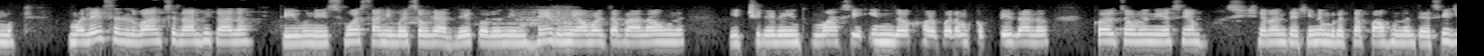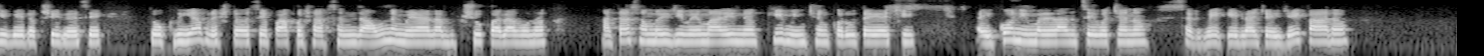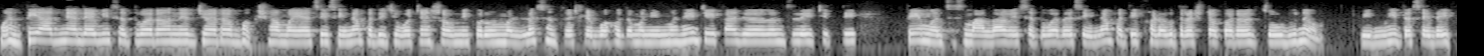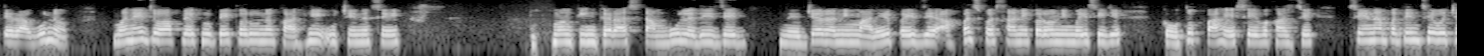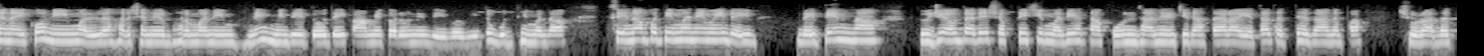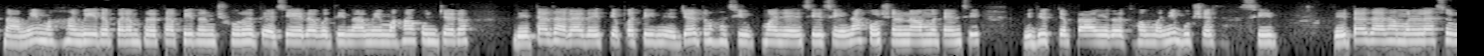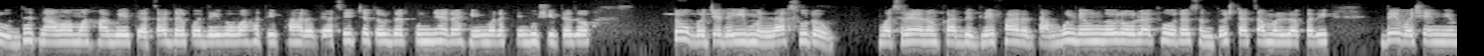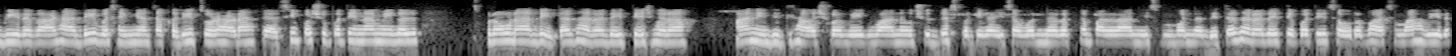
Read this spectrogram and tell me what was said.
मले सर्वांच नाभिकान. देऊन स्वस्थानी बसवले आदले करून म्हणे तुम्ही आवडता प्राणाहून इच्छिले देईन तुम्हासी इंद्र खळपरम कपटे जाण. कर चढून असे शरण त्याची नम्रता पाहून त्याची जिबे रक्षिले असे. तो क्रियाभ्रष्ट असे पाकशासन जाऊन मिळाला भिक्षुकाला गुण आता समरीजी मारी नक्की मिंचन करू तयाची. ऐको निमल्लांचे वचन. सर्वे केला जय जयकार. म्हणती आज्ञा द्यावी सत्वर निर्जर भक्षावयाचे सेनापतीचे वचन श्रवणी करून मल्ल संतोषले बहुत म्हणे जे का रंजले चित्ते ते मज मागावे सत्वर सेनापती खडक द्रष्ट कर जोडून विन्मी तसे दैत्य लागून म्हणे जो आपले कृपे करून काही उचे नसे मग किंकरास तांबूल जे निर्जर आणि मारेल पैजे आपच पसाने करून मैसी जे कौतुक पाहे सेवकांचे सेनापतींचे वचन ऐकोनी मल्ल हर्ष निर्भर म्हणे मी देतो ते कामे करून देववी तू बुद्धिमदा सेनापती म्हणे मी दै ना. तुझी अवतारे शक्तीची मर्यादा कोण जाणेल? जी राहतारा येतात तथ्य जानपा शुरादत नामे महावीर परमप्रतापी रणशूर त्याचे ऐरावती नामे महाकुंजर देता झाला दैत्यपती निर्जध्वासी उपमा जयसी सेना कौशल नाम त्यांचे विद्युत प्राय रथ मणिभूषसी देता झाला मल्लासूर उद्धत नाम महावीर त्याचा दर्प देव वाहती फार त्याचे चतुर्दर कुंजर हेमरत्ने भूषित जो तो गजदेई मल्लासूर वस्त्रे अलंकार दिदले फार तांबूल देऊन गौरवला थोर संतोषाचा मल्ल करी देव सैन्य वीर गाढा देव सैन्याचा करी चोराडा त्याची पशुपती मेघ प्रौढा देता झाला दैत्येश्वरा आणि तिथला अश्व वेगवान शुद्ध स्फटिकाईचा वर्ण रत्नपाला आणि वर्ण देता झाला. दैत्यपती सौरभास महावीर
